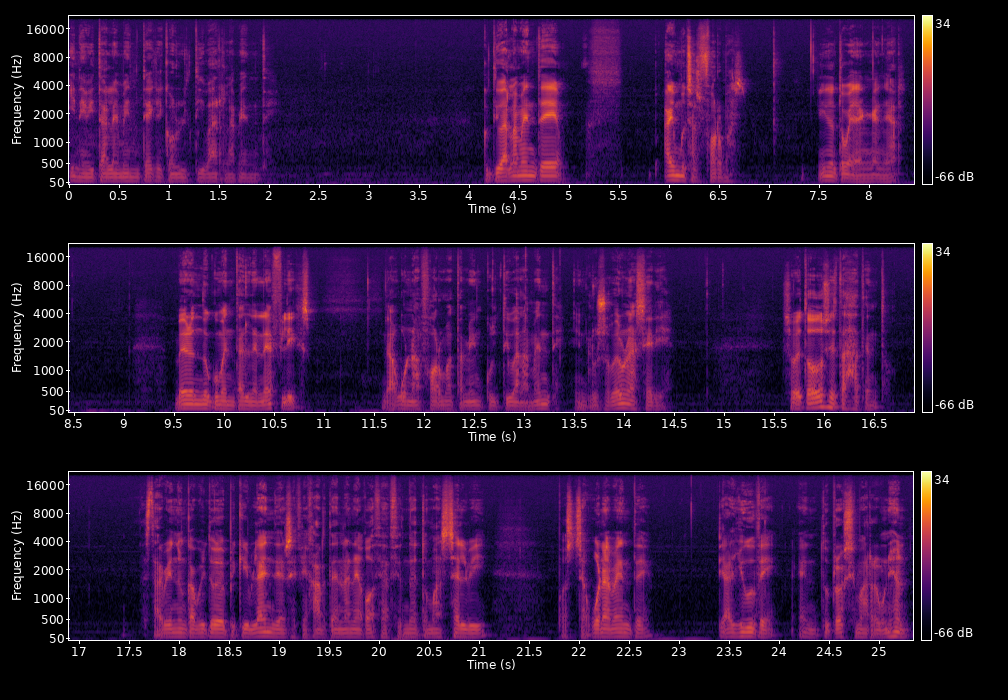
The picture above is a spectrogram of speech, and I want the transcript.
inevitablemente hay que cultivar la mente. Cultivar la mente hay muchas formas, y no te voy a engañar. Ver un documental de Netflix de alguna forma también cultiva la mente, incluso ver una serie. Sobre todo si estás atento. Estar viendo un capítulo de Peaky Blinders y fijarte en la negociación de Thomas Shelby, pues seguramente te ayude en tu próxima reunión.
